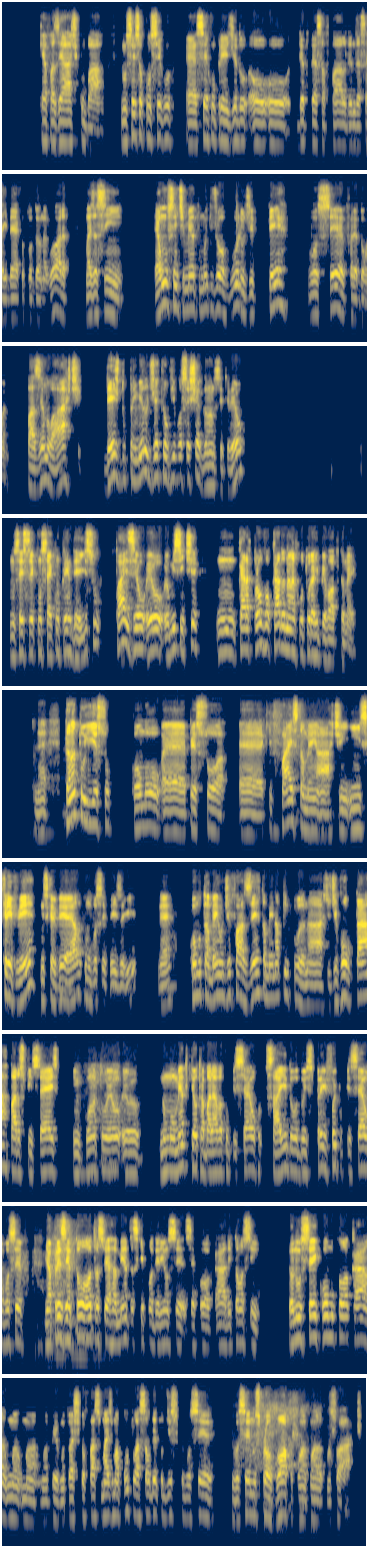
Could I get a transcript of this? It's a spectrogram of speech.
que é fazer arte com barro. Não sei se eu consigo é, ser compreendido ou, ou, dentro dessa fala, dentro dessa ideia que eu estou dando agora, mas assim é um sentimento muito de orgulho de ter você, Fredone, fazendo arte desde o primeiro dia que eu vi você chegando, você entendeu? Não sei se você consegue compreender. Isso faz eu, eu, eu me sentir um cara provocado na cultura hip hop também. Né? Tanto isso como é, pessoa é, que faz também a arte em escrever, escrever ela, como você fez aí, né? Como também o de fazer também na pintura, na arte, de voltar para os pincéis, enquanto eu, eu no momento que eu trabalhava com pincel, saí do, do spray e fui para o pincel, você me apresentou outras ferramentas que poderiam ser, ser colocadas. Então, assim, eu não sei como colocar uma, uma, uma pergunta. Eu acho que eu faço mais uma pontuação dentro disso que você que você nos provoca com a, com a, com a sua arte.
